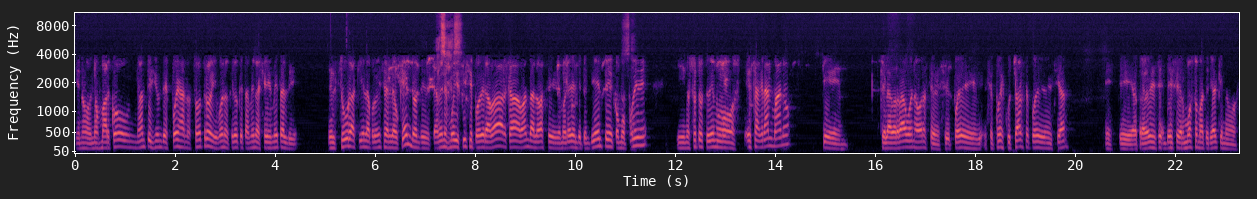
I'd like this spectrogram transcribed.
que no, nos marcó un antes y un después a nosotros y bueno, creo que también al heavy metal de, del sur aquí en la provincia de Neuquén, donde también es muy difícil poder grabar, cada banda lo hace de manera independiente, como puede, y nosotros tuvimos esa gran mano que, que la verdad, bueno, ahora se, se puede se puede escuchar, se puede evidenciar este, a través de ese, hermoso material que nos,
